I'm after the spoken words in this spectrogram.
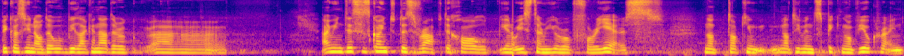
because you know there will be like another. Uh, I mean, this is going to disrupt the whole you know Eastern Europe for years. Not talking, not even speaking of Ukraine.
